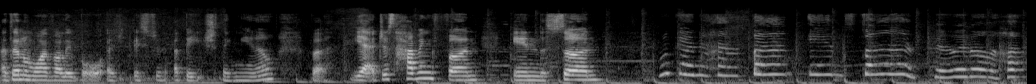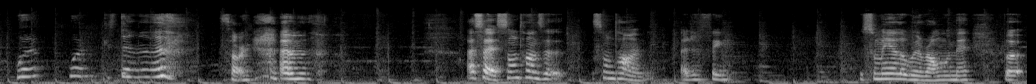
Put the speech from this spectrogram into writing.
I don't know why volleyball, it's just a beach thing, you know? But yeah, just having fun in the sun. We're gonna have fun in the sun, all the hard work work is done. Sorry. Um, I say sometimes, uh, sometimes I just think there's something a little bit wrong with me, but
